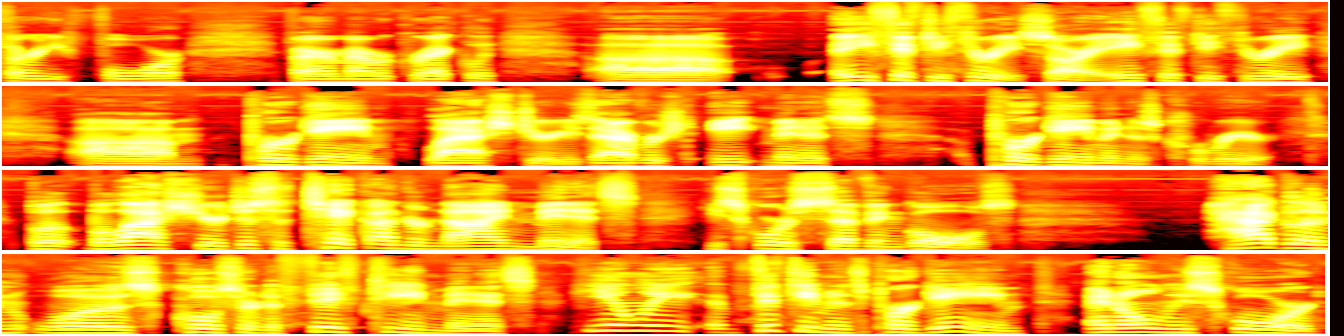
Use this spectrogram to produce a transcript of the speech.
thirty-four, if I remember correctly. Uh, 853, sorry, 853 um, per game last year. He's averaged eight minutes per game in his career. But, but last year, just a tick under nine minutes, he scores seven goals. Hagelin was closer to 15 minutes. He only 15 minutes per game and only scored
